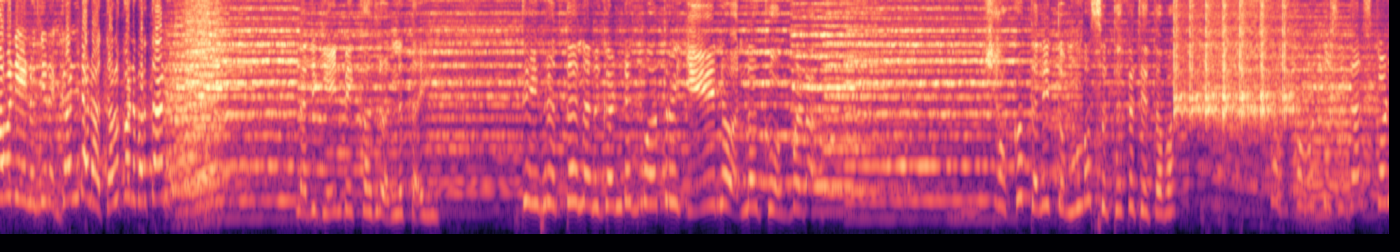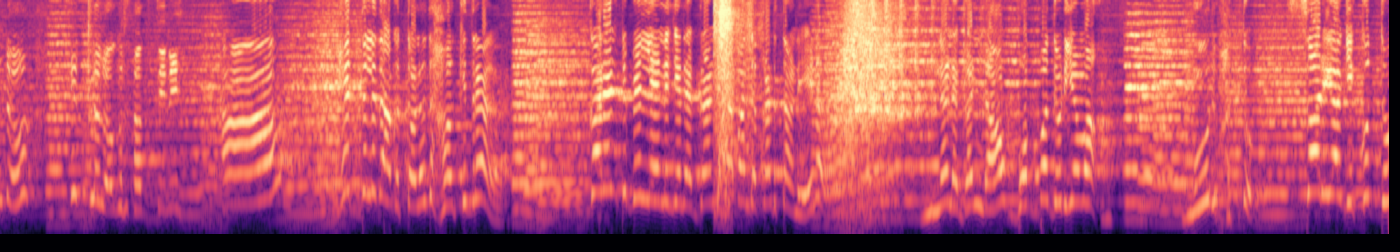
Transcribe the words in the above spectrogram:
ಅವನೇನು ನಿನ್ನ ಗಂಡನ ತಳ್ಕೊಂಡು ಬರ್ತಾನೆ? ನನಗೇನ್ ಬೇಕಾದ್ರೂ ಅನ್ನ ತಾಯಿ. ದೇವ್ರಂತ ನನ್ನ ಗಂಡಗ್ ಮಾತ್ರ ಏನು ಅನ್ನಕ್ ಹೋಗ್ಬೇಡ. ಯಾಕೋ ತಲೆ ತುಂಬಾ ಸುತ್ತಕತ್ತೈತವ ಸ್ವಲ್ಪ ಹೊತ್ತು ಸುಧಾರಿಸ್ಕೊಂಡು ಹಿತ್ಲಲ್ಲಿ ಹೋಗೋದು ಹಾಕ್ತೀನಿ. ಆ? ಹಿತ್ತಲದಾಗ ತೊಳೆದು ಹಾಕಿದ್ರ ಕರೆಂಟ್ ಬಿಲ್ ಏನು ನಿನ್ನ ಗಂಡ ಬಂದು ಕಟ್ತಾನೆ ನನ್ನ ಗಂಡ ಒಬ್ಬ ದುಡಿಯವ. ಮೂರು ಹತ್ತು. ಸರಿಯಾಗಿ ಕುತ್ತು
